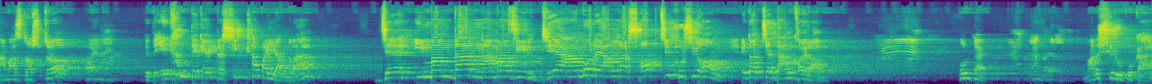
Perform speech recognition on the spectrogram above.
নামাজ নষ্ট কিন্তু এখান থেকে একটা শিক্ষা পাই আমরা যে ইমানদার নামাজির যে আমলে আল্লাহ সবচেয়ে খুশি হন, এটা হচ্ছে দান খয়রা কোনটা মানুষের উপকার।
